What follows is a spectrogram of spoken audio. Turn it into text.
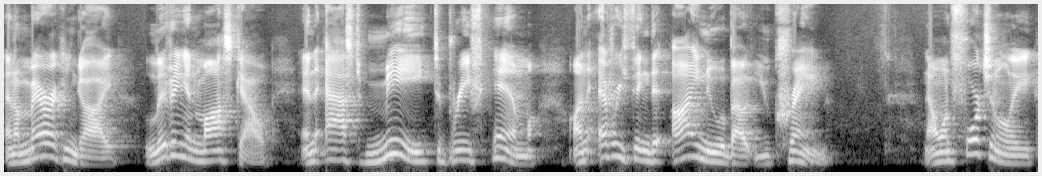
an American guy living in Moscow, and asked me to brief him on everything that I knew about Ukraine. Now, unfortunately,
